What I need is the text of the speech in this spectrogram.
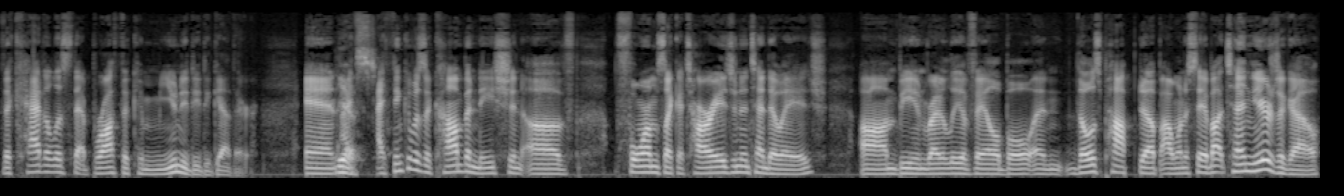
the catalyst that brought the community together. And Yes. I, I think it was a combination of forums like atari age and nintendo age um, being readily available and those popped up i want to say about 10 years ago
